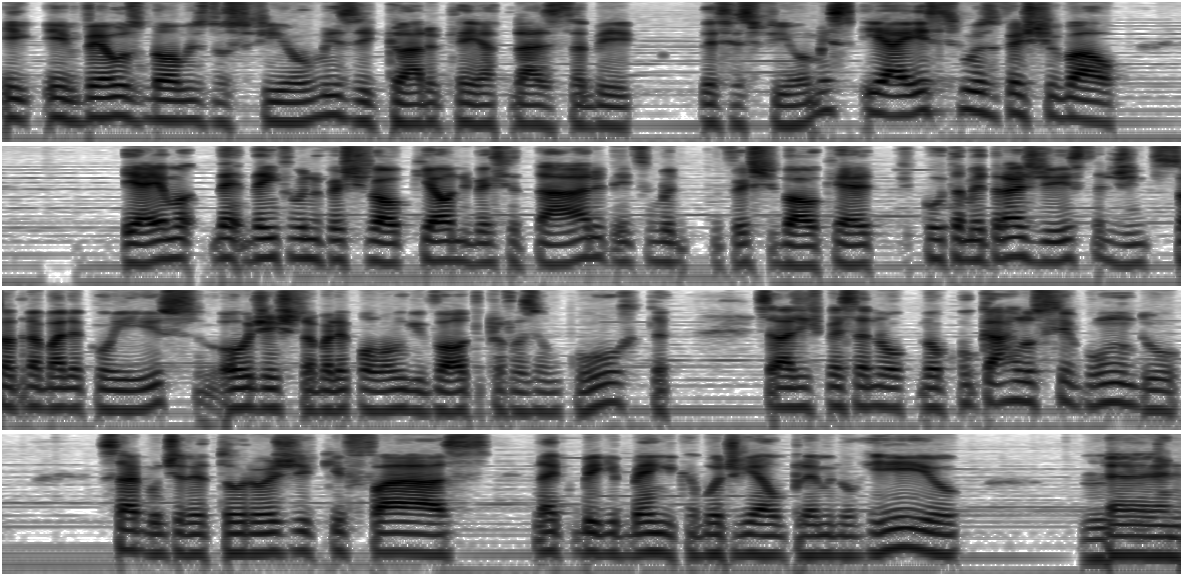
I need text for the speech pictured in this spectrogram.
e, e vê os nomes dos filmes, e claro que aí atrás de saber desses filmes. E aí, esses filmes do festival e aí tem filme no festival que é universitário, tem filme no festival que é de curta-metragista, a gente só trabalha com isso, ou a gente trabalha com longa e volta para fazer um curta. Sei lá, a gente pensa no, no, no Carlos II, sabe, um diretor hoje que faz, né, que o Big Bang acabou de ganhar um prêmio no Rio, uhum. é,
